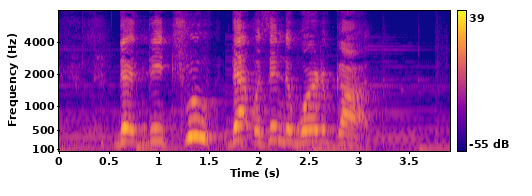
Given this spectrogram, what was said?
the, the truth that was in the word of God.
